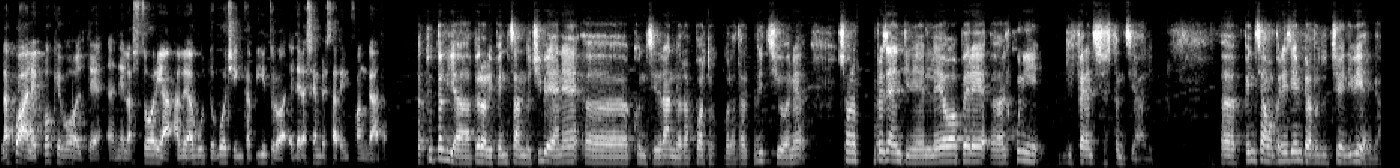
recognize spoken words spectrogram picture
la quale poche volte eh, nella storia aveva avuto voce in capitolo ed era sempre stata infangata. Tuttavia, però, ripensandoci bene, eh, considerando il rapporto con la tradizione, sono presenti nelle opere eh, alcune differenze sostanziali. Eh, pensiamo per esempio alla produzione di Verga,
